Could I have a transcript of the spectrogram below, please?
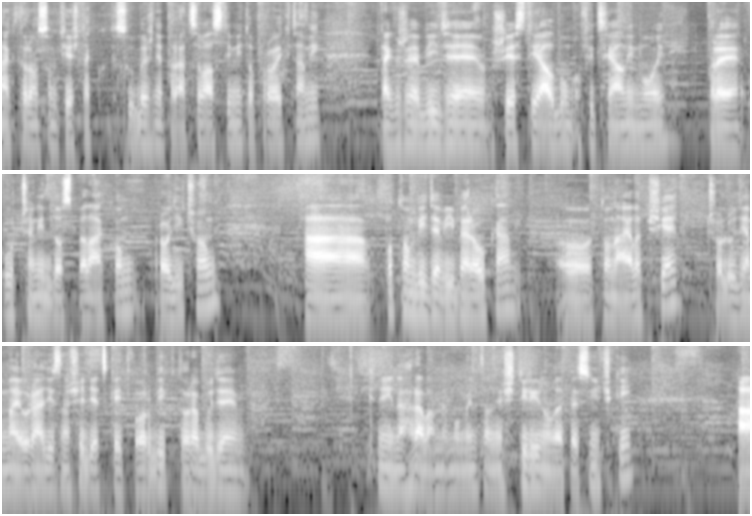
na ktorom som tiež tak súbežne pracoval s týmito projektami. Takže vyjde šiestý album oficiálny môj pre určený dospelákom, rodičom. A potom vyjde výberovka, uh, to najlepšie, čo ľudia majú rádi z našej detskej tvorby, ktorá bude, k nej nahrávame momentálne 4 nové pesničky a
